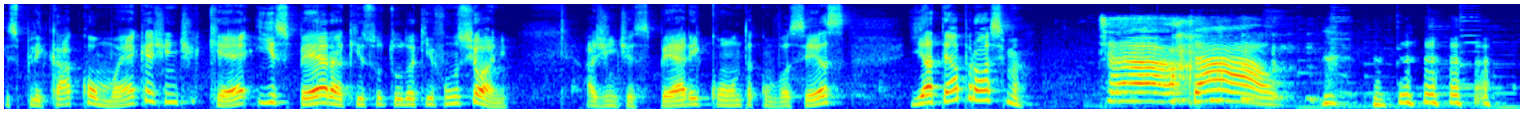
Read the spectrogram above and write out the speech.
explicar como é que a gente quer e espera que isso tudo aqui funcione. A gente espera e conta com vocês e até a próxima. Tchau. Tchau.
